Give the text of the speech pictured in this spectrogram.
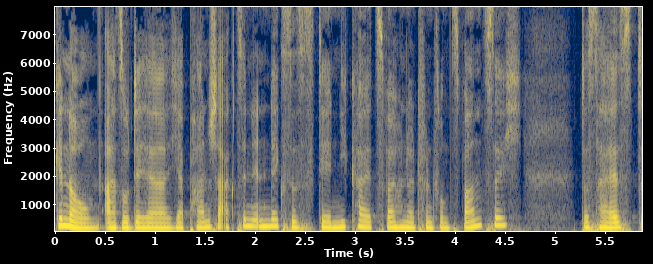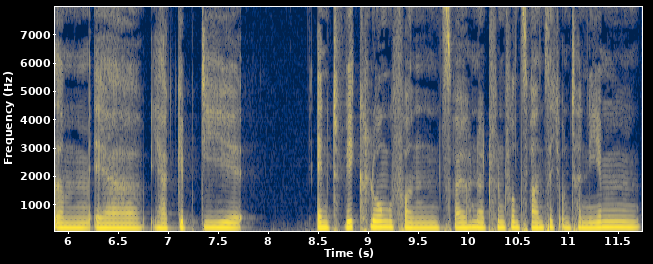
Genau, also der japanische Aktienindex, das ist der Nikkei 225. Das heißt, ähm, er ja, gibt die Entwicklung von 225 Unternehmen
